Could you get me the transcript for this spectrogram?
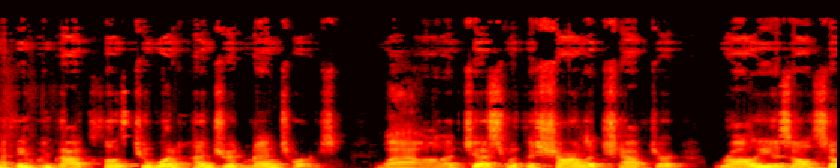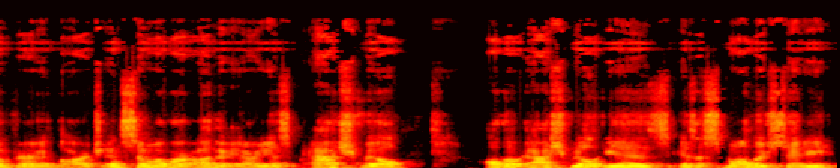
I think we've got close to 100 mentors. Wow. Uh, just with the Charlotte chapter. Raleigh is also very large. And some of our other areas, Asheville, although Asheville is, is a smaller city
